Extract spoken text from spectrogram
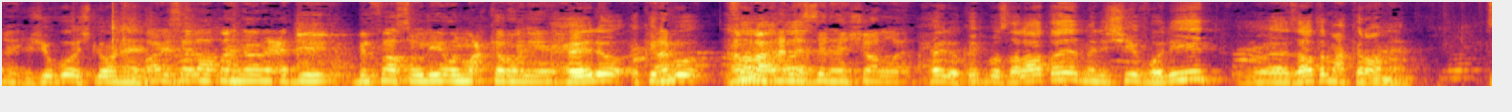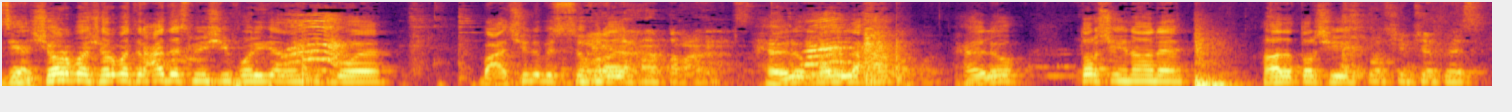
أي. شوفوا شلونها؟ هاي سلطه هنا عندي بالفاصوليه والمعكرونة. حلو. كتبوا هم راح أنزلها إن شاء الله. حلو. كتبوا سلطه من الشيف وليد سلطه المعكرونة. زين شوربة شوربة العدس من الشيف وليد أيضا كتبوها بعد شنو مي بالسفره اللحم طبعا. حلو. مي اللحم. حلو. طرشي هنا هذا طرشي. طرش مشبس.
